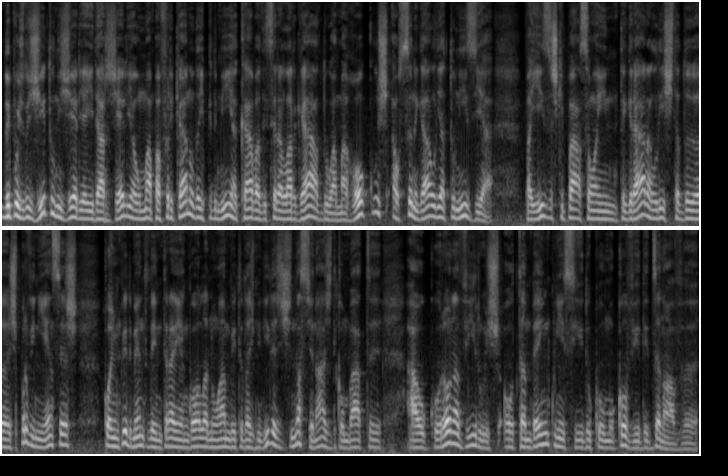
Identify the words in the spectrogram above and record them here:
Depois do Egito, Nigéria e da Argélia, o mapa africano da epidemia acaba de ser alargado a Marrocos, ao Senegal e à Tunísia, países que passam a integrar a lista das proveniências com impedimento de entrar em Angola no âmbito das medidas nacionais de combate ao coronavírus, ou também conhecido como Covid-19.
